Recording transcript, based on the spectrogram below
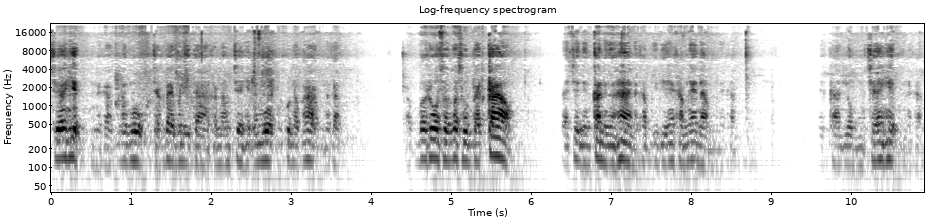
เชื้อเห็ดนะครับละงูกจากไร่บริตากำลังเชื้อเห็ดละงูกคุณภาพนะครับ อร์โทรศูนย์ก็ศูนย์แปดเก้าแปดเจ็ดหนึ่งเก้าหนึ่งห้านะครับยินดีให้คำแนะนำนะครับในการลงใช้เห็ดนะครับ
